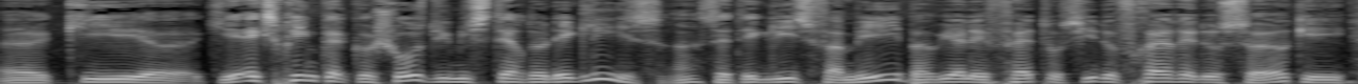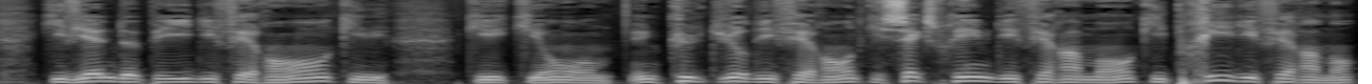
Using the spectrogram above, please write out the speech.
euh, qui, euh, qui expriment quelque chose du mystère de l'Église. Hein. Cette Église famille, bah oui, elle est faite aussi de frères et de sœurs qui, qui viennent de pays différents, qui, qui, qui ont une culture différente, qui s'expriment différemment, qui prient différemment.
